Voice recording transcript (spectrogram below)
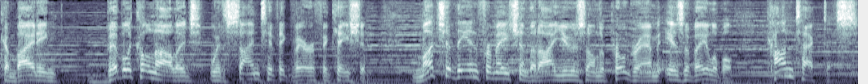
combining biblical knowledge with scientific verification. Much of the information that I use on the program is available. Contact us.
